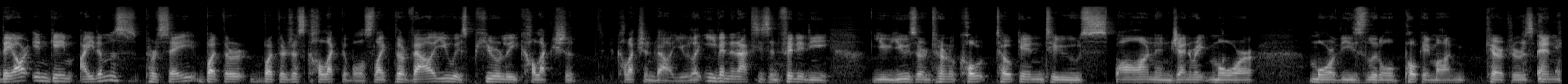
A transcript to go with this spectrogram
they are in-game items per se, but they're but they're just collectibles. Like their value is purely collection collection value. Like even in Axie Infinity, you use their internal code token to spawn and generate more more of these little Pokemon characters and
